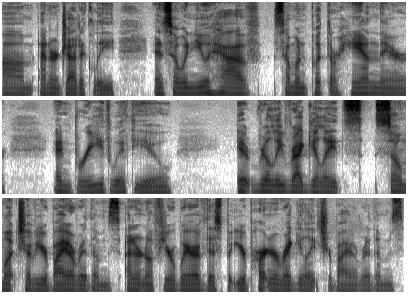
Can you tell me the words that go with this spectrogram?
um, energetically. And so when you have someone put their hand there and breathe with you, it really regulates so much of your biorhythms. I don't know if you're aware of this, but your partner regulates your biorhythms,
